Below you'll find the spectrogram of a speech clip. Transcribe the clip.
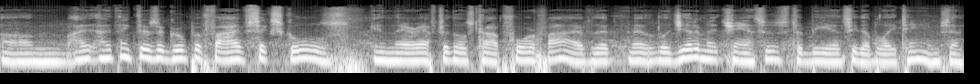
Um, I, I think there's a group of five, six schools in there after those top four or five that have legitimate chances to be NCAA teams, and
